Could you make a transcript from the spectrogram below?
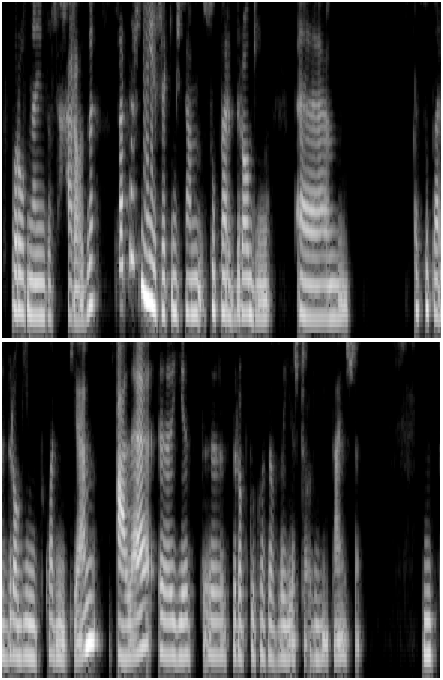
w porównaniu do sacharozy, która też nie jest jakimś tam super drogim, super drogim składnikiem, ale y, jest y, syrop glukozowy jeszcze o wiele tańszy. Więc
